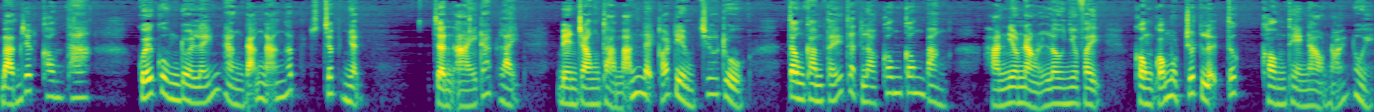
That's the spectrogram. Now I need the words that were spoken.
bám rất không tha. Cuối cùng đổi lấy nàng đã ngã ngấp chấp nhận. Trần ái đáp lại, bên trong thỏa mãn lại có điểm chưa đủ. Tổng cảm thấy thật là không công bằng. Hắn yêu nàng lâu như vậy, không có một chút lợi tức, không thể nào nói nổi.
